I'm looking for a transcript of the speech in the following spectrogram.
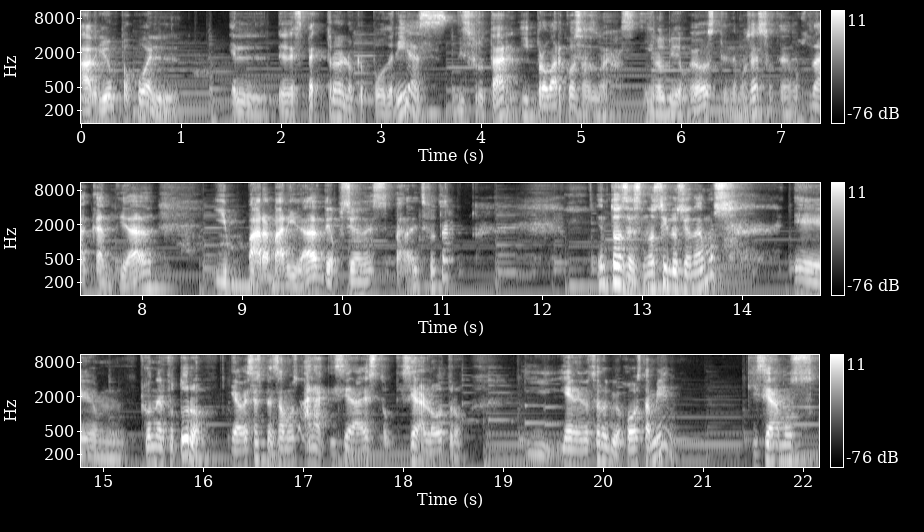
abrir un poco el, el, espectro de lo que podrías disfrutar y probar cosas nuevas. Y en los videojuegos tenemos eso, tenemos una cantidad y barbaridad de opciones para disfrutar. Entonces, nos ilusionamos em, con el futuro y a veces pensamos, ah, quisiera esto, quisiera lo otro. Y, y en el de los videojuegos también. Quisiéramos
